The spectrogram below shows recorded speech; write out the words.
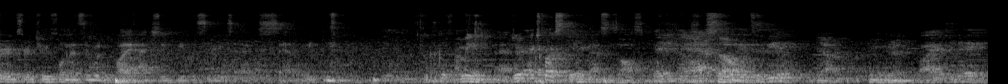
For, for truthfulness, it would probably actually be the Series X, sadly. I mean, dude, Xbox Game Pass is awesome. so it's a deal. Yeah, I'm good. Buy it today.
